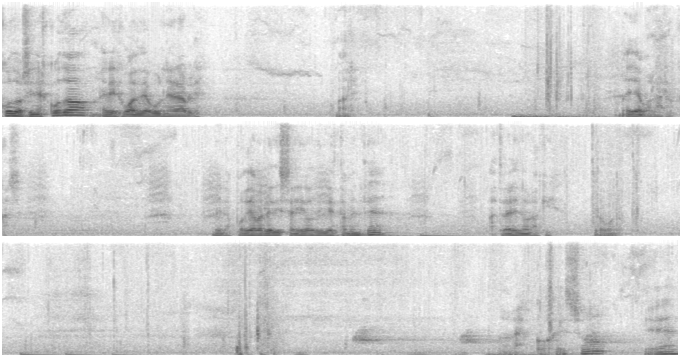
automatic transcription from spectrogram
Escudo sin escudo, eres igual de vulnerable. Vale. Me llevo las rocas. Mira, podía haberle distraído directamente atrayéndolo aquí. Pero bueno. A ver, coge eso. Bien,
